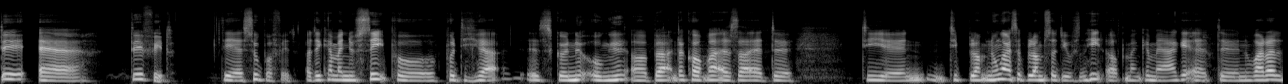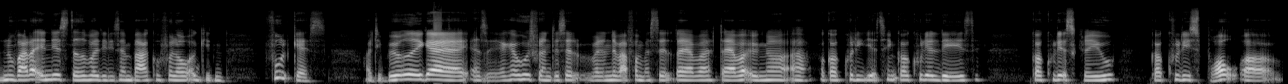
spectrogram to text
det er, det er fedt. Det er super fedt, og det kan man jo se på, på de her øh, skønne unge og børn, der kommer, altså at øh, de, øh, de blom, nogle gange så blomstrer de jo sådan helt op. Man kan mærke, at øh, nu, var der, nu var der endelig et sted, hvor de ligesom bare kunne få lov at give den fuld gas. Og de behøvede ikke at, altså jeg kan huske, hvordan det, selv, hvordan det var for mig selv, da jeg var, da jeg var yngre, og, og godt kunne lide de her ting, godt kunne lide at læse, godt kunne lide at skrive, godt kunne lide sprog, og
